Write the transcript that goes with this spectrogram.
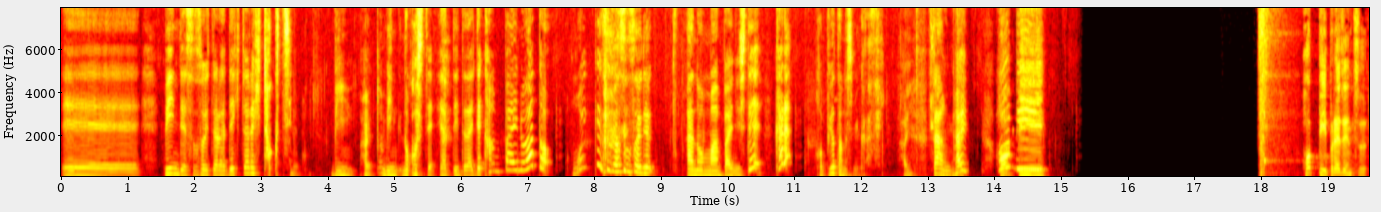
えー、瓶で注いだらできたら一口。瓶、はい。瓶残してやっていただいて乾杯の後もう一回それを注いで あの満杯にしてからホッピーを楽しみください。はい。三はい。ホッピー。ホッピー。プレゼンツ。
